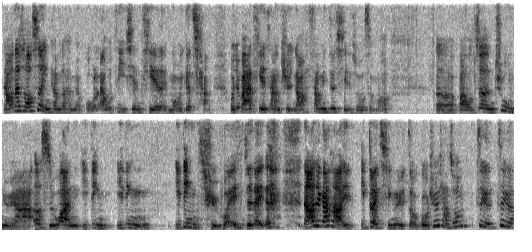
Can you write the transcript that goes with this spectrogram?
然后那时候摄影他们都还没有过来，我自己先贴了某一个墙，我就把它贴上去，然后上面就写说什么。呃，保证处女啊，二十万一定一定一定取回之类的，然后就刚好一一对情侣走过去，就想说这个这个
